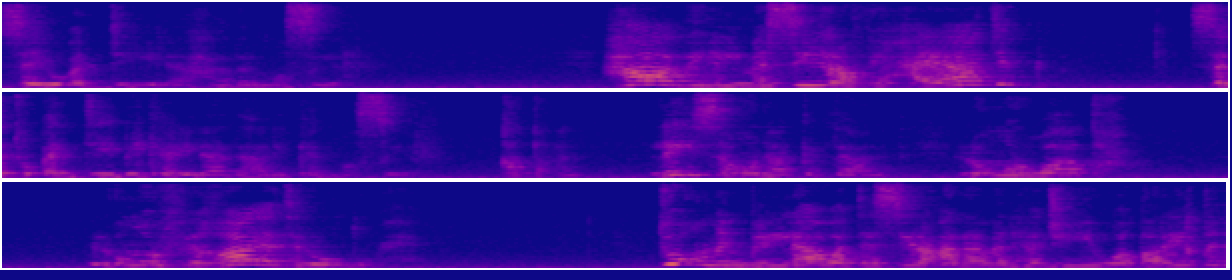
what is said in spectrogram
سيؤدي إلى هذا المصير. هذه المسيرة في حياتك ستؤدي بك إلى ذلك المصير قطعا. ليس هناك ثالث. الأمور واضحة. الأمور في غاية الوضوح. تؤمن بالله وتسير على منهجه وطريقه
